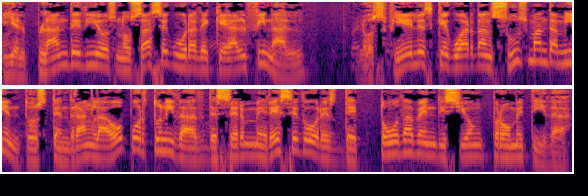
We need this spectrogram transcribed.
y el plan de Dios nos asegura de que al final los fieles que guardan sus mandamientos tendrán la oportunidad de ser merecedores de toda bendición prometida.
